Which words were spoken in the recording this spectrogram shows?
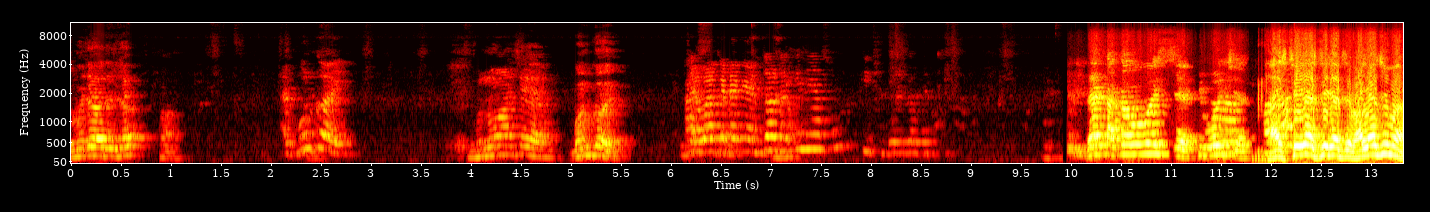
তুমি যাও ওদিকে যাও। আর ভুল কই? বুনু আছে। বোন কই? আচ্ছা ঠিক আছে ঠিক আছে ভালো আছি মা।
